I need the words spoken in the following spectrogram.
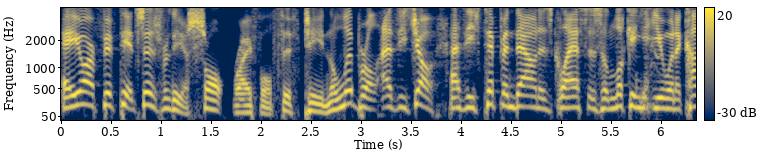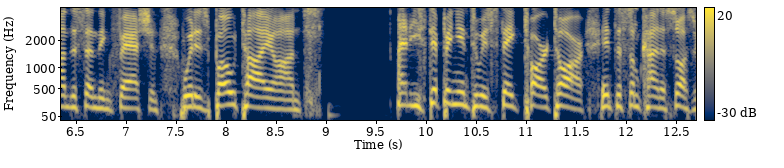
AR 15, it stands for the assault rifle 15. The liberal, as he's Joe, as he's tipping down his glasses and looking at you in a condescending fashion with his bow tie on, and he's dipping into his steak tartare into some kind of sauce.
